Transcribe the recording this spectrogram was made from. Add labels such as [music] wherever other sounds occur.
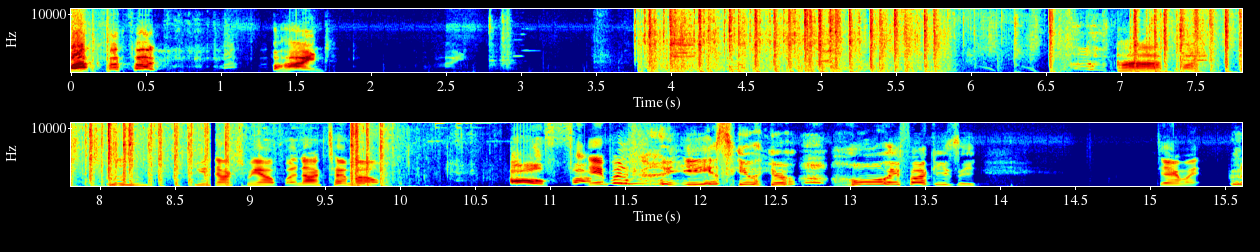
Fuck, fuck, fuck! Behind. Ah, fuck. [clears throat] he knocked me out. I knocked him out. Oh, fuck! It was [laughs] easy, Leo. [laughs] Holy fuck, easy. Damn it. [clears throat]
